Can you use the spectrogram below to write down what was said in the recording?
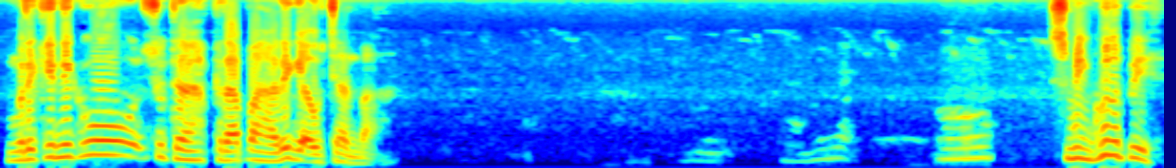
Mereka ini ku sudah berapa hari nggak hujan Pak? Oh, seminggu lebih.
